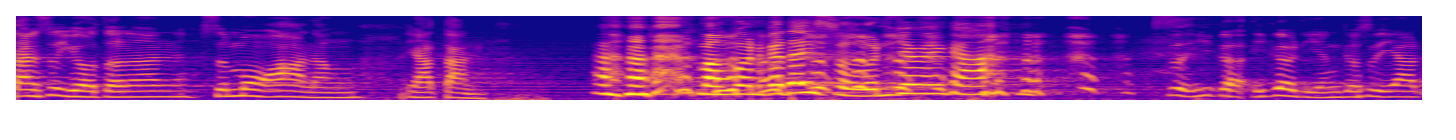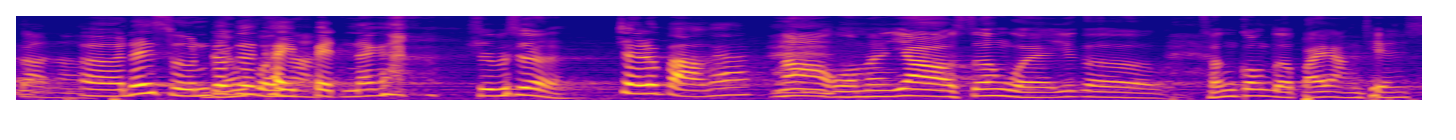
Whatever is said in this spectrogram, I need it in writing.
但是有的人是木二能鸭蛋， บางคนก็ได้ศูนย์ใช่ไหมคะ 是一个一个零就是鸭蛋 เอ 啊， อได้ศูนย์ก็คือไข่เป็ดนะคะ 是不是？ ใช่หรือเปล่าคะ 那我们要身为一个成功的白羊天使，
